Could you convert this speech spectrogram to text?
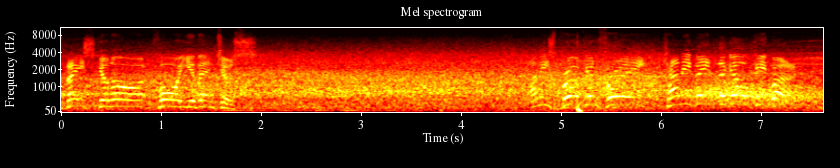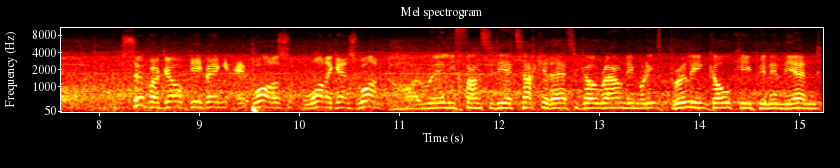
Space galore for Juventus. And he's broken free. Can he beat the goalkeeper? Super goalkeeping it was, one against one. Oh, I really fancy the attacker there to go round him, but it's brilliant goalkeeping in the end.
